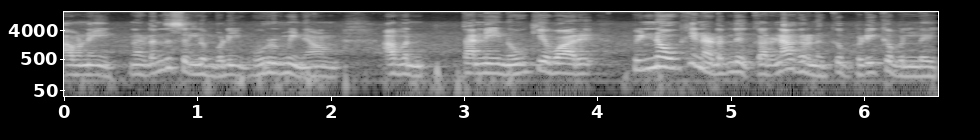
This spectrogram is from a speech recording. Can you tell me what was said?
அவனை நடந்து செல்லும்படி உருமினான். அவன் தன்னை நோக்கியவாறு பின்னோக்கி நடந்து கருணாகரனுக்கு பிடிக்கவில்லை.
